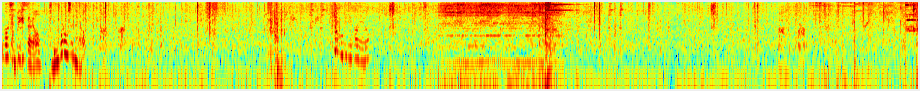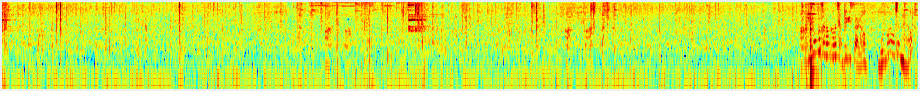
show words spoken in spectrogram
이런 저런 거 잔뜩 있어요. 뭘 보러 오셨나요? 또 저런 거 잔뜩 있어요. 뭘 보러 오셨나요?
